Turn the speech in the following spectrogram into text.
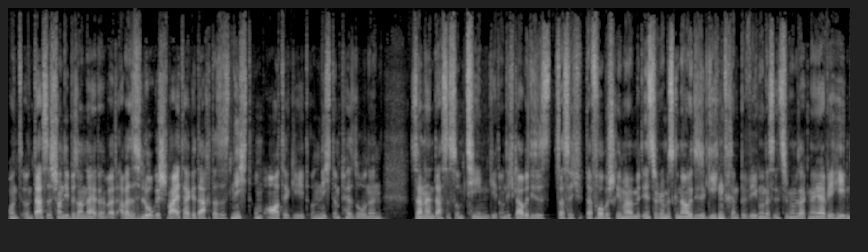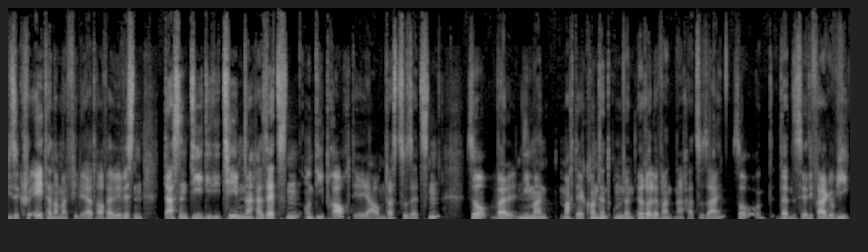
Und, und das ist schon die Besonderheit. Aber das ist logisch weitergedacht, dass es nicht um Orte geht und nicht um Personen, sondern dass es um Themen geht. Und ich glaube, dieses, was ich davor beschrieben habe mit Instagram, ist genau diese Gegentrendbewegung, dass Instagram sagt, naja, wir heben diese Creator nochmal viel eher drauf, weil wir wissen, das sind die, die die Themen nachher setzen und die braucht ihr ja, um das zu setzen. So, weil niemand macht ja Content, um dann irrelevant nachher zu sein. So, und dann ist ja die Frage, wie,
